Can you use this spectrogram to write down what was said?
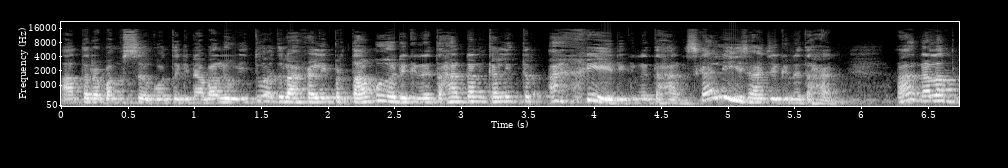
antarabangsa Kota Kinabalu. Itu adalah kali pertama dia kena tahan dan kali terakhir dia kena tahan. Sekali sahaja kena tahan. Ha, dalam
